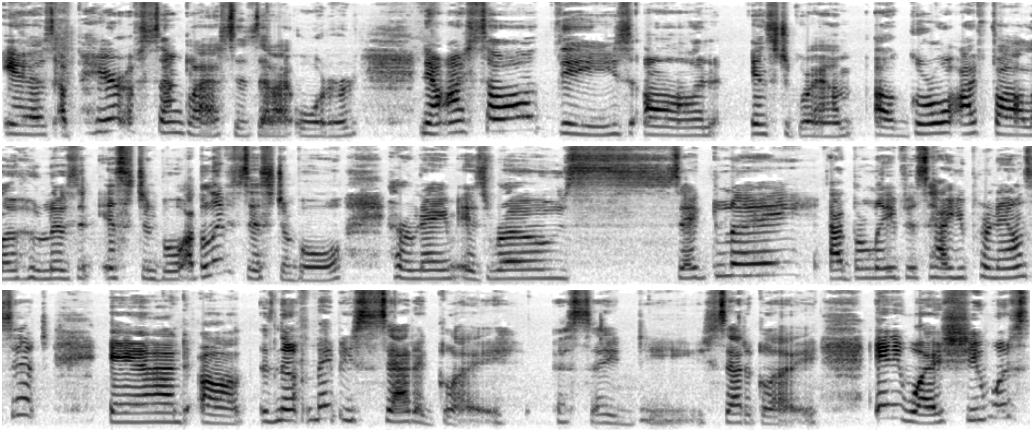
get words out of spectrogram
is a pair of sunglasses that I ordered. Now, I saw these on Instagram, a girl I follow who lives in Istanbul. I believe it's Istanbul. Her name is Rose Segle, I believe is how you pronounce it. And uh, maybe Sadagle. S-A-D, Sadagle. Anyway, she was,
